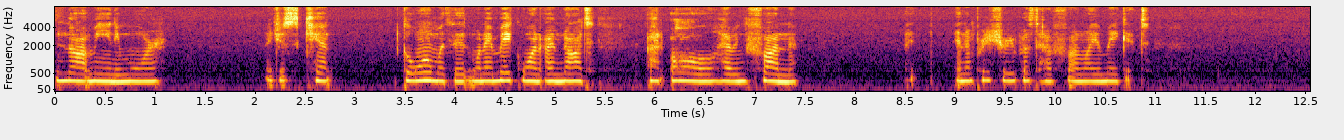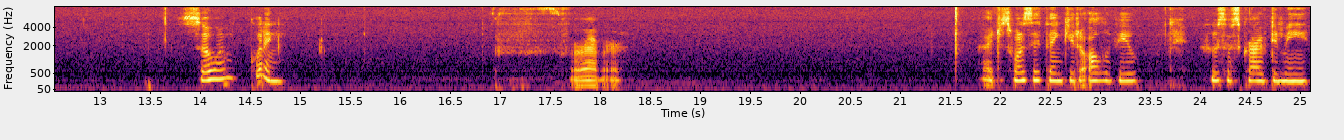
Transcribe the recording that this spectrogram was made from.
not me anymore. I just can't go on with it. When I make one, I'm not at all having fun. And I'm pretty sure you're supposed to have fun while you make it. So I'm quitting. Forever. I just want to say thank you to all of you who subscribed to me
